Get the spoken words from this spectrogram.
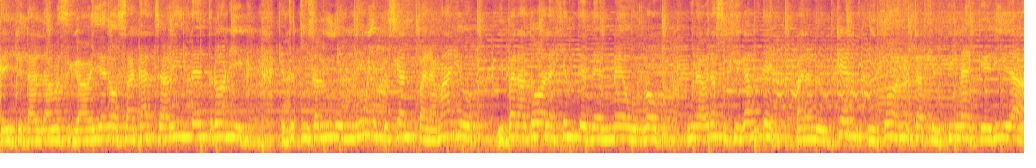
Hey, ¿qué tal, damas y caballeros? Acá Chavín de Tronic. Este es un saludo muy especial para Mario y para toda la gente de Neo Rock. Un abrazo gigante para Neuquén y toda nuestra Argentina querida.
